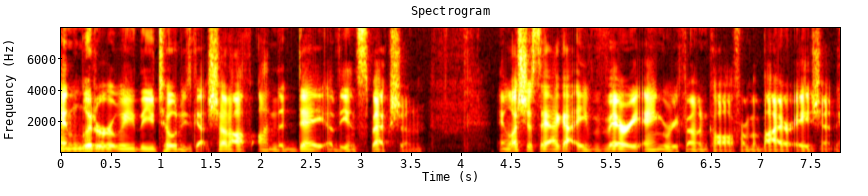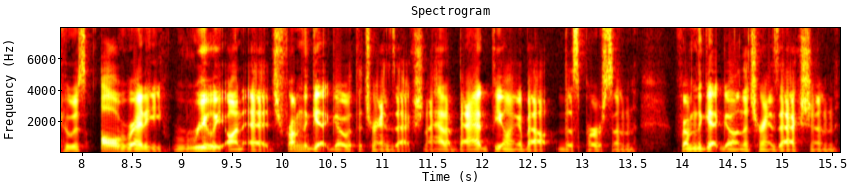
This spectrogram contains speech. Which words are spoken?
and literally the utilities got shut off on the day of the inspection. And let's just say I got a very angry phone call from a buyer agent who was already really on edge from the get go with the transaction. I had a bad feeling about this person from the get go in the transaction.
